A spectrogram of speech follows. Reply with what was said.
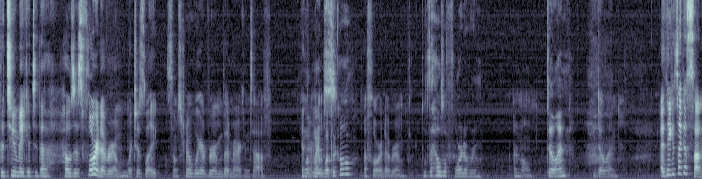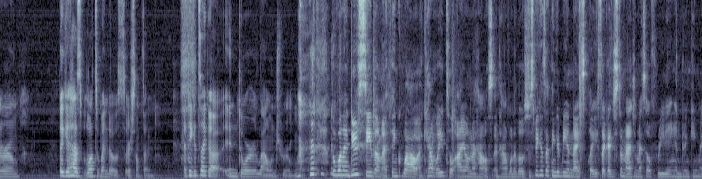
The two make it to the house's Florida room, which is like some sort of weird room that Americans have in What, their wait, house. what's it called? A Florida room. What the hell's a Florida room? I don't know. Dylan? Dylan. I think it's like a sunroom. Like it has lots of windows or something. I think it's like a indoor lounge room. But when I do see them, I think, wow, I can't wait till I own a house and have one of those. Just because I think it'd be a nice place. Like, I just imagine myself reading and drinking my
